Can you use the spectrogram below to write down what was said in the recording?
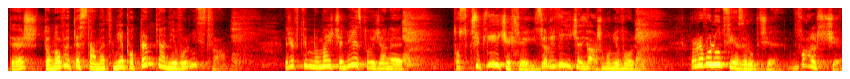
też to Nowy Testament nie potępia niewolnictwa. W tym momencie nie jest powiedziane, to skrzyknijcie się i zerwijcie jarzmo niewoli. Rewolucję zróbcie, walczcie.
